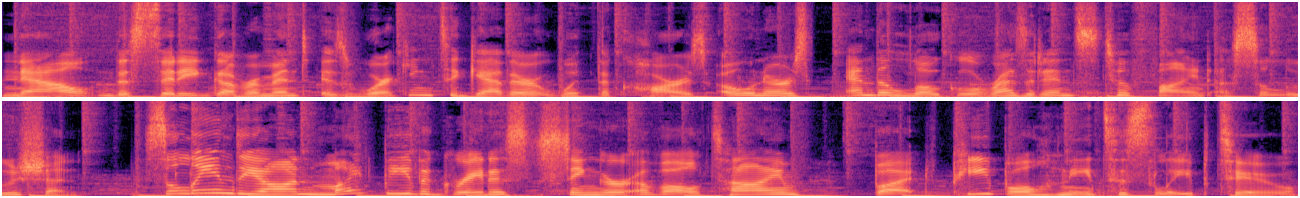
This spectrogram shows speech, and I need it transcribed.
Now, the city government is working together with the car's owners and the local residents to find a solution. Celine Dion might be the greatest singer of all time, but people need to sleep too.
